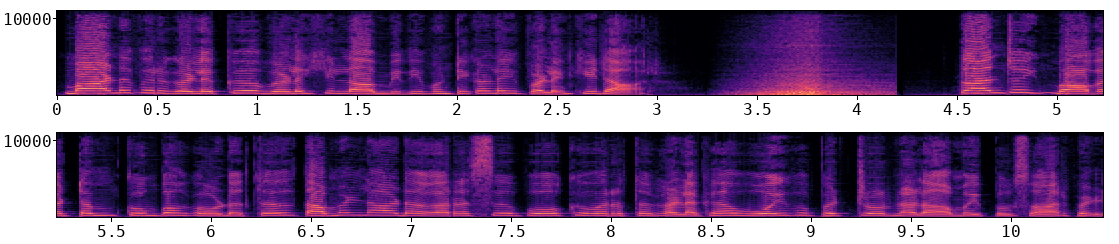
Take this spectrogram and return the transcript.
மாணவர்களுக்கு விலையில்லா மிதிவண்டிகளை வழங்கினார். தஞ்சை மாவட்டம் கும்பகோணத்தில் தமிழ்நாடு அரசு போக்குவரத்து கழக ஓய்வு பெற்றோர் நல அமைப்பு சார்பில்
